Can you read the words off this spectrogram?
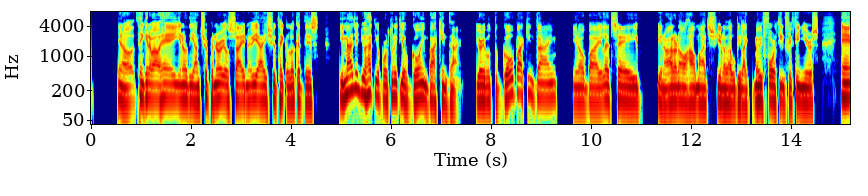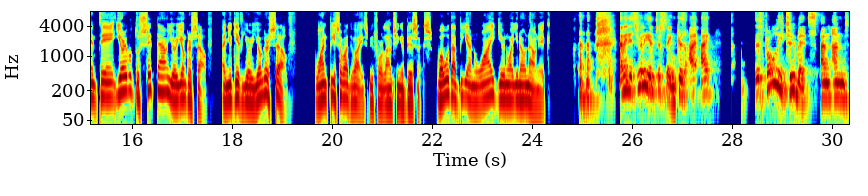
you know, thinking about, hey, you know, the entrepreneurial side, maybe I should take a look at this. Imagine you had the opportunity of going back in time. You're able to go back in time, you know, by, let's say, you know, I don't know how much, you know, that would be like maybe 14, 15 years. And uh, you're able to sit down your younger self and you give your younger self one piece of advice before launching a business. What would that be and why, given what you know now, Nick? I mean, it's really interesting because I, I, there's probably two bits, and and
